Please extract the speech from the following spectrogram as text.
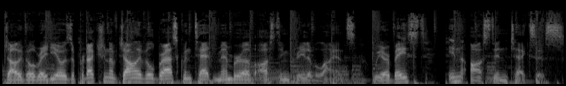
Jollyville Radio is a production of Jollyville Brass Quintet, member of Austin Creative Alliance. We are based in Austin, Texas.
